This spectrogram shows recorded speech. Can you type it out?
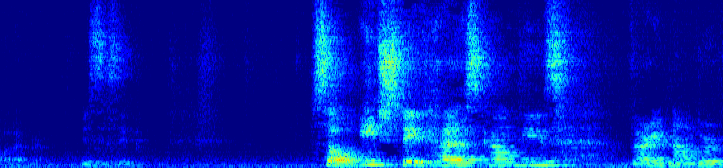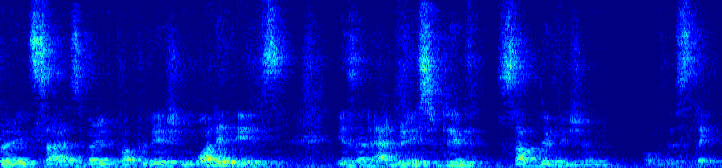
or whatever, Mississippi. So each state has counties, varied number, varied size, varied population. What it is, is an administrative subdivision of the state.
